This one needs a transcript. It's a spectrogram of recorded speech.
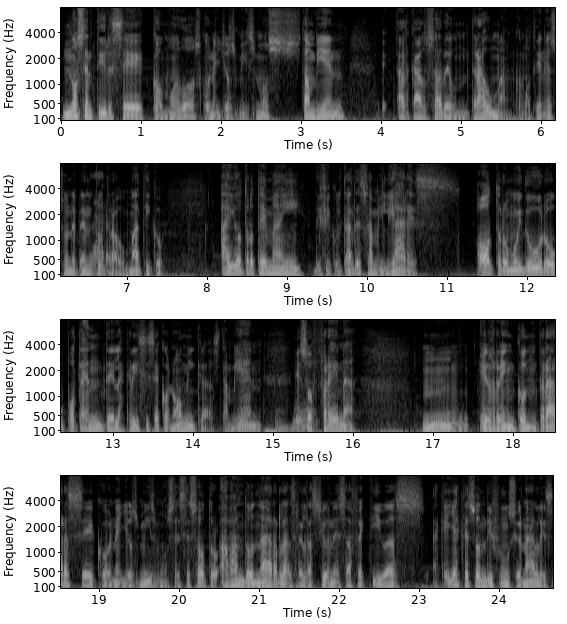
no sentirse cómodos con ellos mismos, también a causa de un trauma, cuando tienes un evento traumático. Hay otro tema ahí, dificultades familiares. Otro muy duro, potente, las crisis económicas también. Eso frena. Mm, el reencontrarse con ellos mismos, ese es otro. Abandonar las relaciones afectivas, aquellas que son disfuncionales.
